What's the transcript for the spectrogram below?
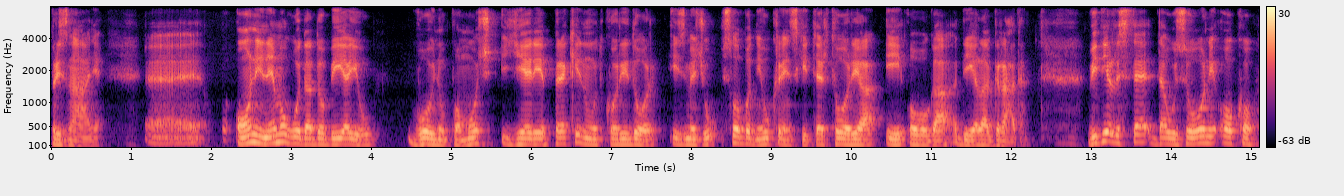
priznanje. E, oni ne mogu da dobijaju vojnu pomoć jer je prekinut koridor između slobodnih ukrajinskih teritorija i ovoga dijela grada. Vidjeli ste da u zoni oko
